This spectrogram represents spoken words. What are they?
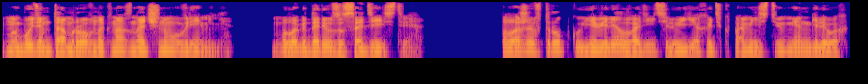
Мы будем там ровно к назначенному времени. Благодарю за содействие. Положив трубку, я велел водителю ехать к поместью Менгелевых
